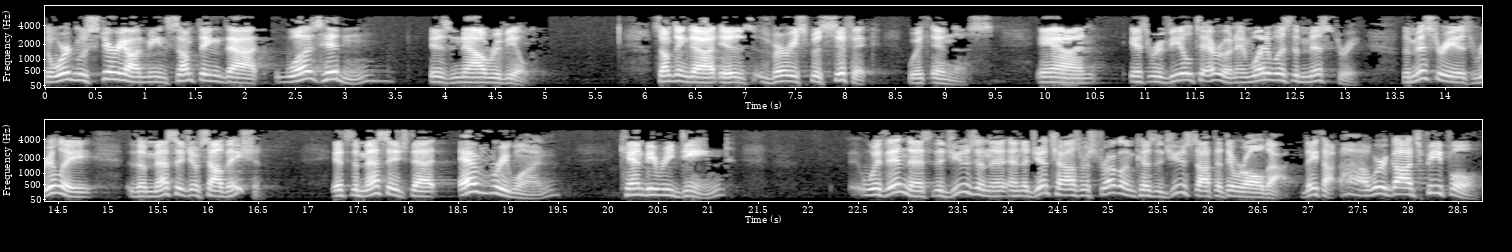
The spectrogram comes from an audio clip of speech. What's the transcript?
The word mysterion means something that was hidden is now revealed. Something that is very specific within this. And it's revealed to everyone. And what was the mystery? The mystery is really the message of salvation. It's the message that everyone can be redeemed. Within this, the Jews and the, and the Gentiles were struggling because the Jews thought that they were all that. They thought, oh, we're God's people.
